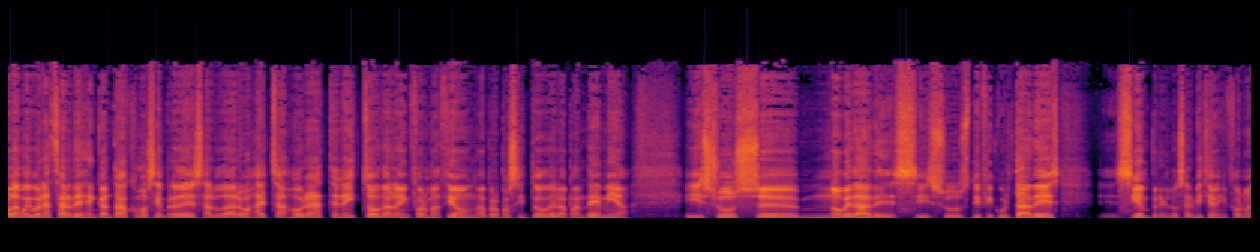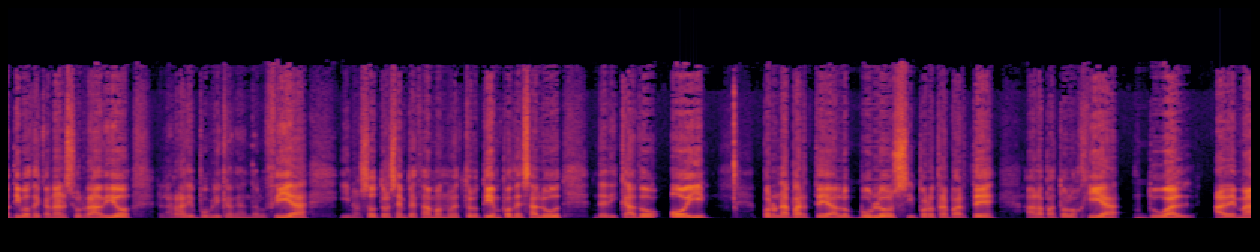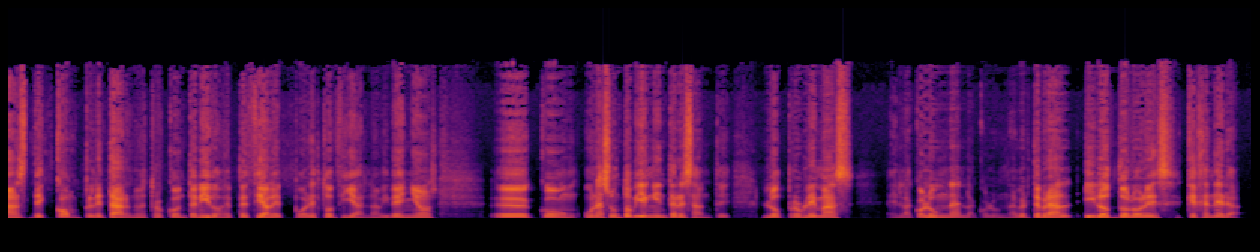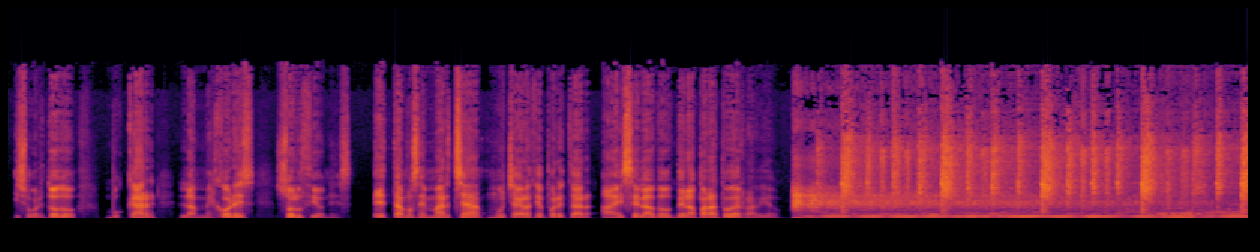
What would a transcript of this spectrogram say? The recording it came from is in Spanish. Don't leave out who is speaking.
Speaker 1: Hola, muy buenas tardes. Encantados como siempre de saludaros a estas horas. Tenéis toda la información a propósito de la pandemia y sus eh, novedades y sus dificultades eh, siempre en los servicios informativos de Canal Sur Radio, la radio pública de Andalucía, y nosotros empezamos nuestro tiempo de salud dedicado hoy, por una parte a los bulos y por otra parte a la patología dual, además de completar nuestros contenidos especiales por estos días navideños eh, con un asunto bien interesante, los problemas en la columna, en la columna vertebral y los dolores que genera y sobre todo buscar las mejores soluciones. Estamos en marcha, muchas gracias por estar a ese lado del aparato de radio.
